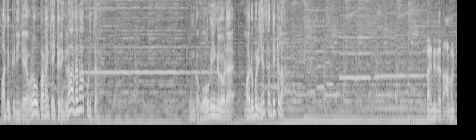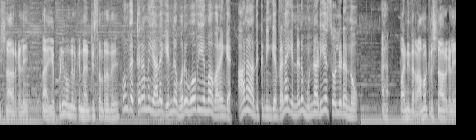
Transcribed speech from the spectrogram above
அதுக்கு நீங்க எவ்வளவு பணம் கேக்குறீங்களோ அதை நான் கொடுத்துறேன். உங்க ஓவியங்களோட மறுபடியும் சந்திக்கலாம். பண்டித ராமகிருஷ்ணா அவர்களே நான் எப்படி உங்களுக்கு நன்றி சொல்றது? உங்க திறமையால என்ன ஒரு ஓவியமா வரைங்க? ஆனா அதுக்கு நீங்க விலை என்னன்னு முன்னாடியே சொல்லிடணும். அஹ், பண்டித ராமகிருஷ்ணா அவர்களே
